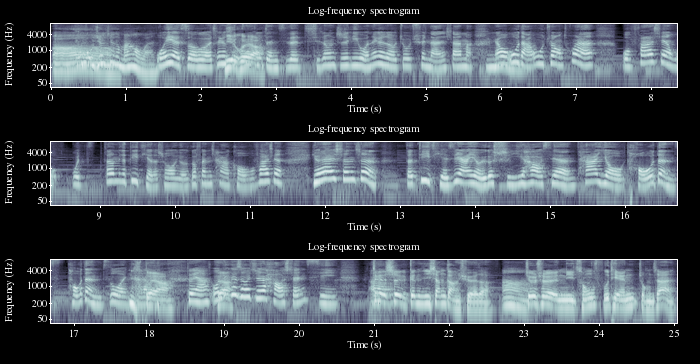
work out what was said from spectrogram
啊。我觉得这个蛮好玩。我也做过，这个是孤独等级的其中之一。我那个时候就去南山嘛，然后误打误撞，突然我发现我我到那个地铁的时候有一个分岔口，我发现原来深圳的地铁竟然有一个十一号线，它有头等头等座，你知道吗？对啊，对啊，我那个时候觉得好神奇。这个是跟香港学的，嗯，就是你从福田总站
